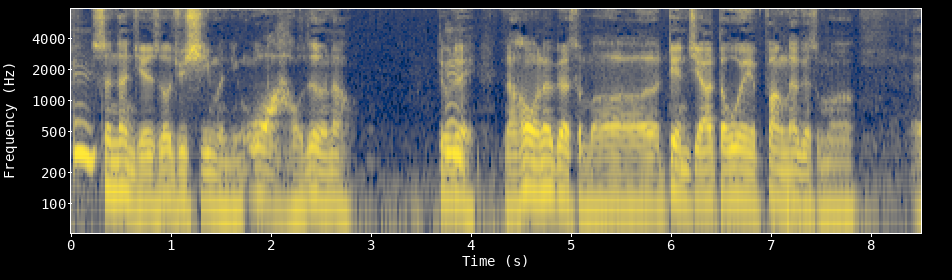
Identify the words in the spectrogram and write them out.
嗯。圣诞节的时候去西门町，哇，好热闹，对不对？然后那个什么店家都会放那个什么，呃，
